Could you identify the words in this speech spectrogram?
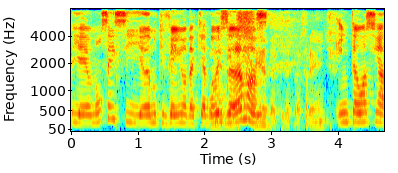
E eu não sei se ano que vem ou daqui a Como dois vai anos. ser daqui pra frente. Então, assim, ó,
